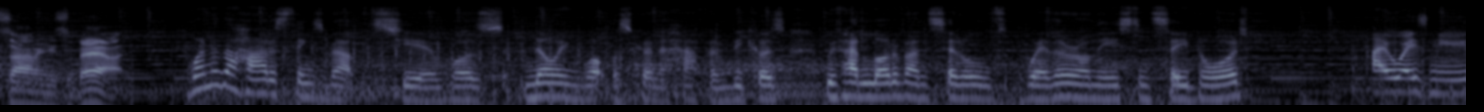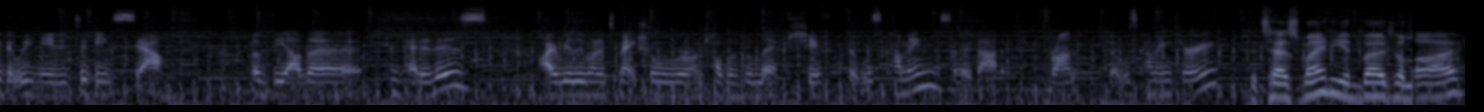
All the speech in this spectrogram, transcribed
sailing is about. One of the hardest things about this year was knowing what was going to happen because we've had a lot of unsettled weather on the eastern seaboard. I always knew that we needed to be south of the other competitors. I really wanted to make sure we were on top of the left shift that was coming, so that front that was coming through. The Tasmanian boat Alive,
